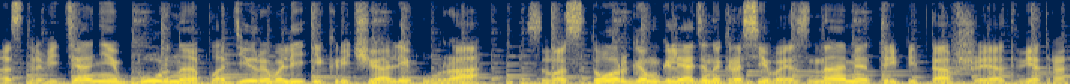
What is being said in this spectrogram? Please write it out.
Островитяне бурно аплодировали и кричали «Ура!», с восторгом глядя на красивое знамя, трепетавшее от ветра.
